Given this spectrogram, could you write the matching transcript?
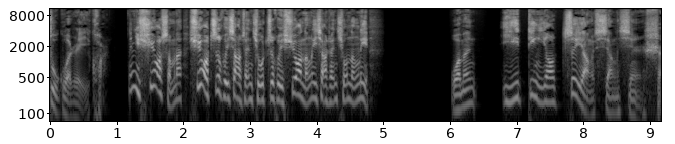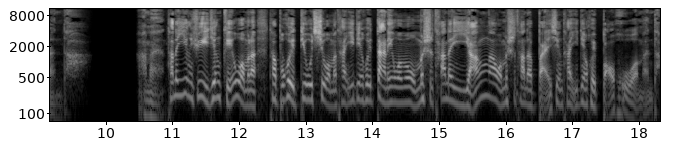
度过这一块那你需要什么呢？需要智慧向神求智慧，需要能力向神求能力。我们一定要这样相信神的，阿门。他的应许已经给我们了，他不会丢弃我们，他一定会带领我们。我们是他的羊啊，我们是他的百姓，他一定会保护我们的。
